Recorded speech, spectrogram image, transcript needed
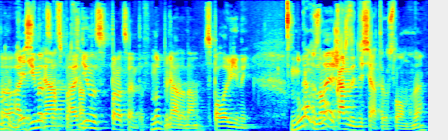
э, Ну, 11, 10-13%. 11%. Ну, примерно Да-да-да. с половиной. Ну, Ка- ну, знаешь, каждый десятый, условно, да?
